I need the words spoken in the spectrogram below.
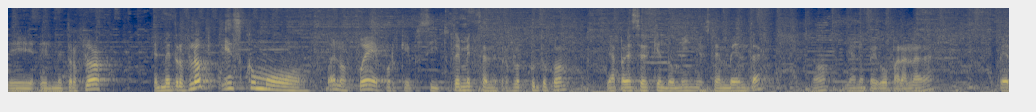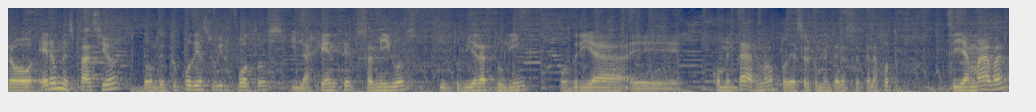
del Metroflog. El Metroflog es como, bueno, fue porque si tú te metes a metroflog.com ya parece que el dominio está en venta, ¿no? Ya no pegó para nada. Pero era un espacio donde tú podías subir fotos y la gente, tus amigos, quien tuviera tu link, podría eh, comentar, ¿no? Podía hacer comentarios acerca de la foto. Se llamaban,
